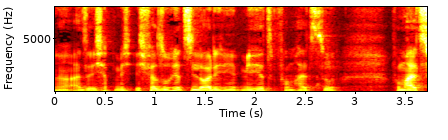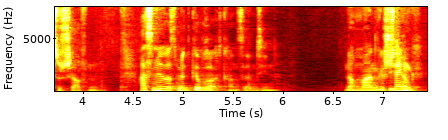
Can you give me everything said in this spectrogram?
Ja, also ich habe mich, ich versuche jetzt die Leute hier, mir hier vom Hals zu, vom Hals zu schaffen. Hast du mir was mitgebracht, Konstantin? Nochmal ein Geschenk.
